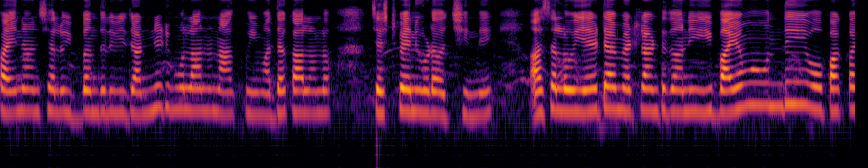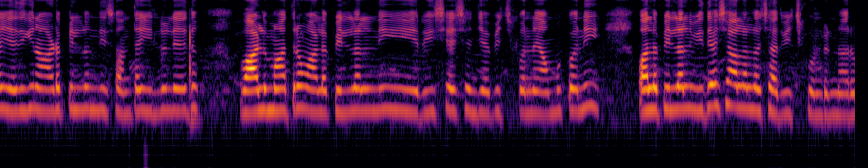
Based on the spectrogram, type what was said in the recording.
ఫైనాన్షియల్ ఇబ్బందులు వీటన్నిటి మూలాన నాకు ఈ మధ్యకాలంలో చెస్ట్ పెయిన్ కూడా వచ్చింది. అసలు ఏ టైం ఎట్లాంటిదో అని ఈ భయం ఉంది. ఓ పక్క ఎదిగిన ఆడపిల్ల ఉంది సొంత ఇల్లు లేదు. వాళ్ళు మాత్రం వాళ్ళ పిల్లల్ని రిజిస్ట్రేషన్ చేయించుకొని అమ్ముకొని వాళ్ళ పిల్లల్ని విదేశాలలో చదివించుకుంటున్నారు.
